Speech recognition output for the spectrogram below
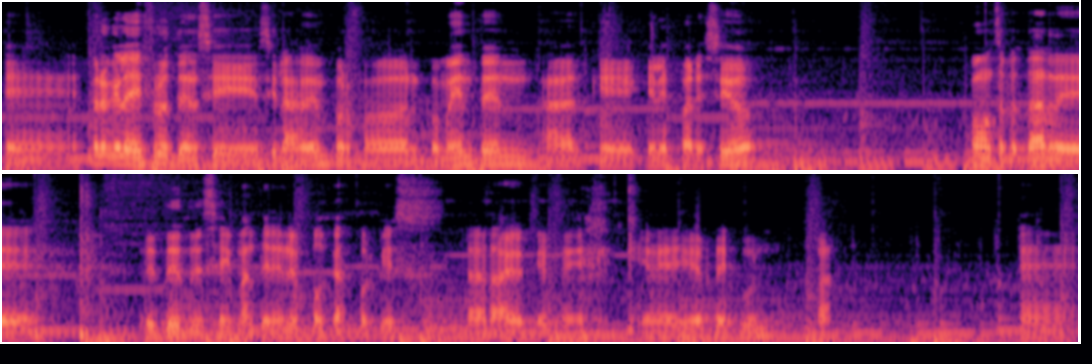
espero que la disfruten. Si, si, las ven, por favor, comenten a ver qué, qué les pareció. Vamos a tratar de, de, mantener el podcast porque es la verdad que me, que me divierte un eh,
